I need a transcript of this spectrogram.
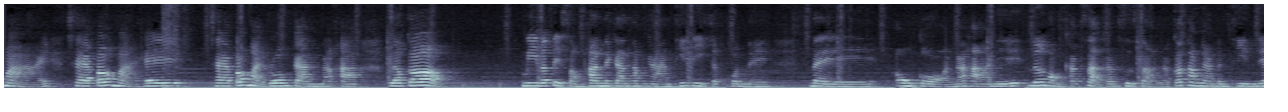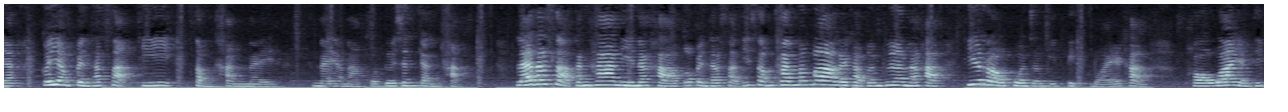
หมาย แชร์เป้าหมายให้แชร์เป้าหมายร่วมกันนะคะ แล้วก็มีปฏิสัมพันธ์ในการทำงานที่ดีกับคนใน ในองค์กรนะคะอันนี้เรื่องของทักษะการสื่อสารแล้วก็ทำงานเป็นทีมเนี่ยก็ยังเป็นทักษะที่สำคัญในในอนาคตด้วยเช่นกันค่ะ และทักษะทั้ง 5 นี้นะคะ ก็เป็นทักษะที่สำคัญมากๆเลยค่ะเพื่อนๆนะคะ ที่เราควรจะมีติดไว้ค่ะ เพราะว่าอย่างที่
